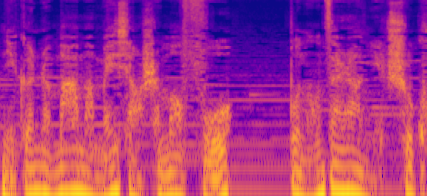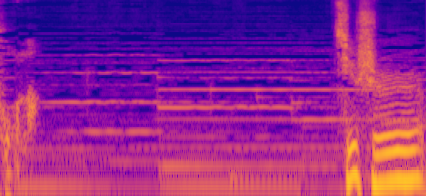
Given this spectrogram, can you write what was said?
你跟着妈妈没享什么福，不能再让你吃苦了。”其实，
